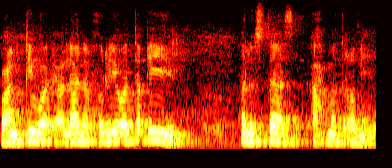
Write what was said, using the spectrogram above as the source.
وعن قوى إعلان الحرية والتغيير الأستاذ أحمد ربيع.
